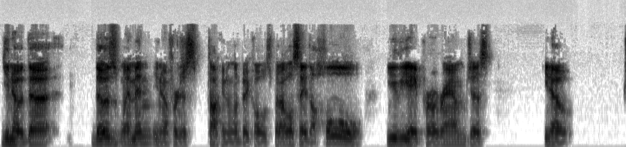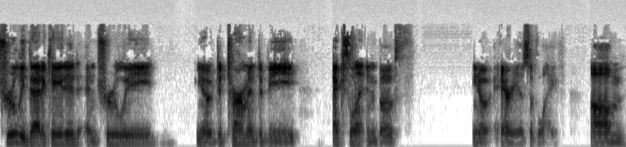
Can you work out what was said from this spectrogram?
you know, the those women, you know, if we're just talking Olympic goals, but I will say the whole UVA program just, you know, truly dedicated and truly, you know, determined to be excellent in both, you know, areas of life. Um,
